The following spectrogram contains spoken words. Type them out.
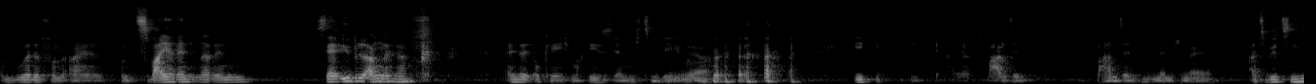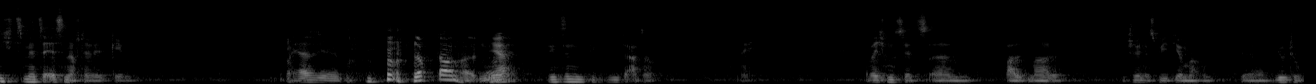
und wurde von, ein, von zwei Rentnerinnen sehr übel angegangen. Also, okay, ich mache dieses Jahr nichts mit Hefe. ja. Die, die, die, die, das ist Wahnsinn. Das ist Wahnsinn. Die Menschen, ey. Als würde es nichts mehr zu essen auf der Welt geben. Ja, die Lockdown halt, ne? Ja, die sind, die sind, also, nee. Aber ich muss jetzt ähm, bald mal ein schönes Video machen für YouTube.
